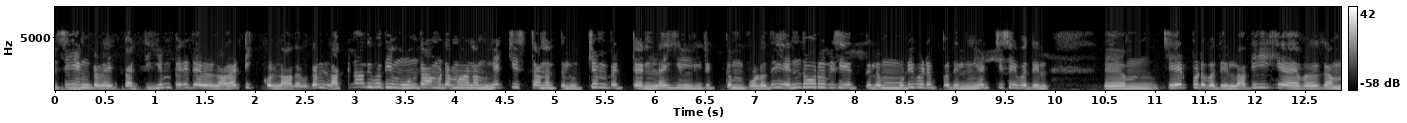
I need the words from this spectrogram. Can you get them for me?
விஷயங்களை பற்றியும் பெரிதளவில் அலட்டிக் கொள்ளாதவர்கள். லக்னாதிபதி மூன்றாம் இடமான முயற்சி ஸ்தானத்தில் உச்சம் பெற்ற நிலையில் இருக்கும் பொழுது எந்த ஒரு விஷயத்திலும் முடிவெடுப்பதில் முயற்சி செய்வதில் செயற்படுவதில் அதிக வேகம்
